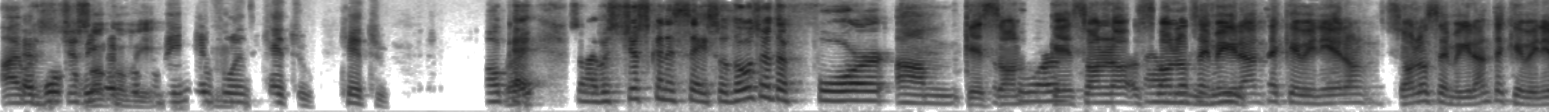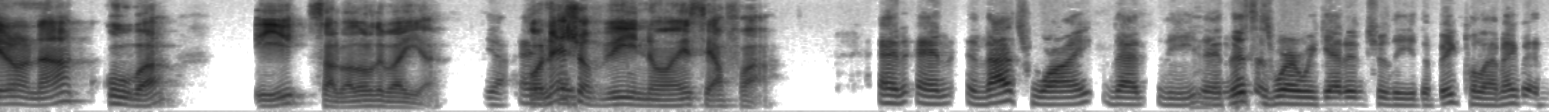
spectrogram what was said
I was just Bokobi, and Bokobi. Bokobi influenced Ketu, Ketu. Okay. So I was just going to say. So those are the four. Um, Que son, four- que son, los, son los emigrantes que vinieron, son los emigrantes que vinieron a Cuba y Salvador de Bahía. Yeah, and, Con and- ellos vino ese AFA. and and and that's why that the Mm. and this is where we get into the the big polemic and,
